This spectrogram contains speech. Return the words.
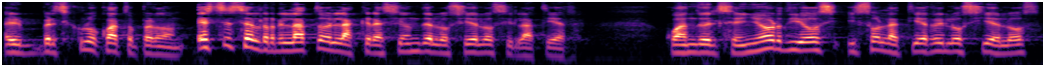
el versículo 4, perdón, este es el relato de la creación de los cielos y la tierra. Cuando el Señor Dios hizo la tierra y los cielos,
